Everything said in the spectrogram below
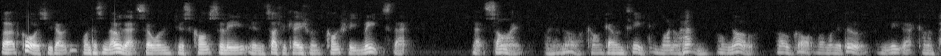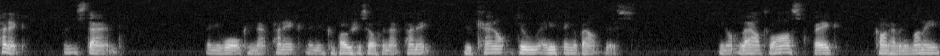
But of course, you don't, one doesn't know that, so one just constantly, in such one constantly meets that, that sign. I don't know, I can't guarantee, it might not happen. Oh no, oh God, what am I going to do? And you meet that kind of panic, and you stand, Then you walk in that panic, and you compose yourself in that panic. You cannot do anything about this. You're not allowed to ask, beg, can't have any money,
